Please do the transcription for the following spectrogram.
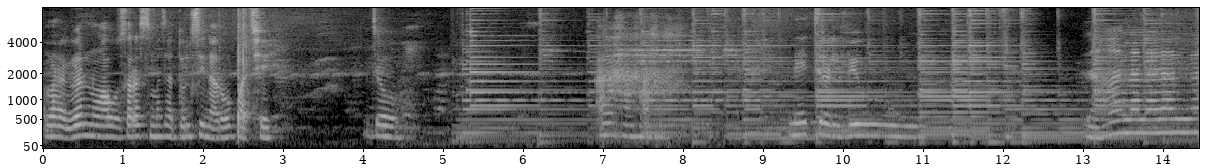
અમારા ઘરનું આવું સરસ મજા તુલસીના રોપા છે. જો. આ હા હા નેચરલ વ્યૂ લા લા લા લા લા.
